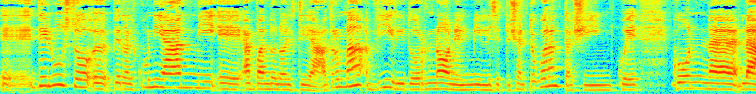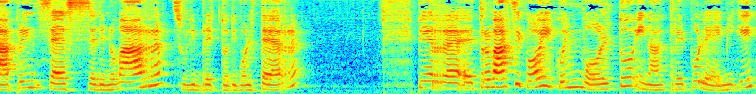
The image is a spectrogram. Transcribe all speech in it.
eh, deluso eh, per alcuni anni eh, abbandonò il teatro, ma vi ritornò nel 1745 con eh, la Princesse de Novar sul libretto di Voltaire per eh, trovarsi poi coinvolto in altre polemiche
